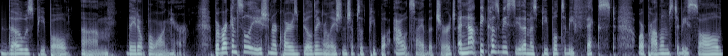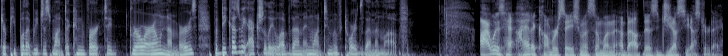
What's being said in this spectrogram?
those people um, they don't belong here. But reconciliation requires building relationships with people outside the church, and not because we see them as people to be fixed or problems to be solved or people that we just want to convert to grow our own numbers, but because we actually love them and want to move towards them in love. I was ha- I had a conversation with someone about this just yesterday,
